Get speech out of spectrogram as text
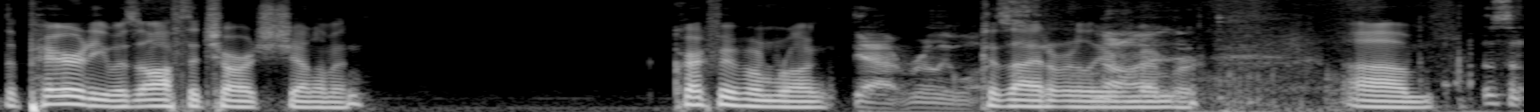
the parody was off the charts, gentlemen. Correct me if I'm wrong, Yeah, it really was. because I don't really No, remember. Um, It was an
